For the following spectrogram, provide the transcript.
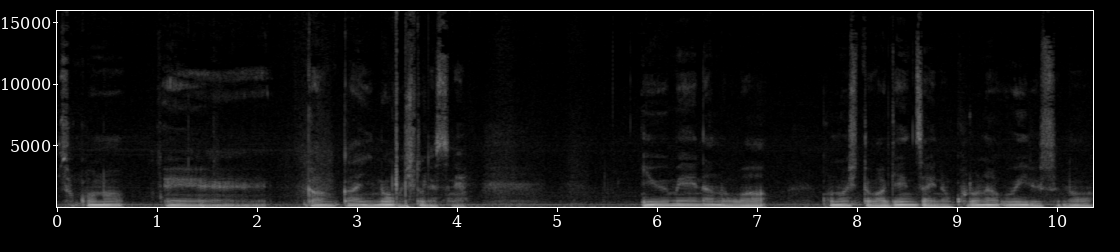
そこの、えー、眼科医の人ですね。有名なのはこの人は現在のコロナウイルスの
